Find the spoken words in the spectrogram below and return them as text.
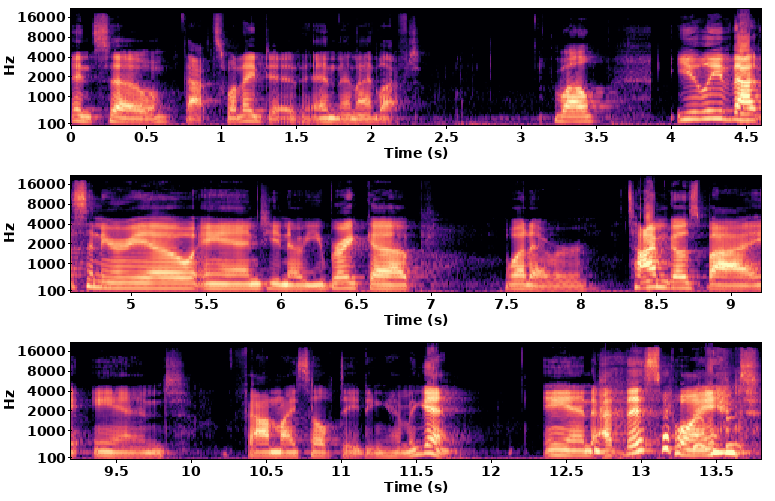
And so that's what I did. And then I left. Well, you leave that scenario and you know, you break up, whatever. Time goes by and found myself dating him again. And at this point,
